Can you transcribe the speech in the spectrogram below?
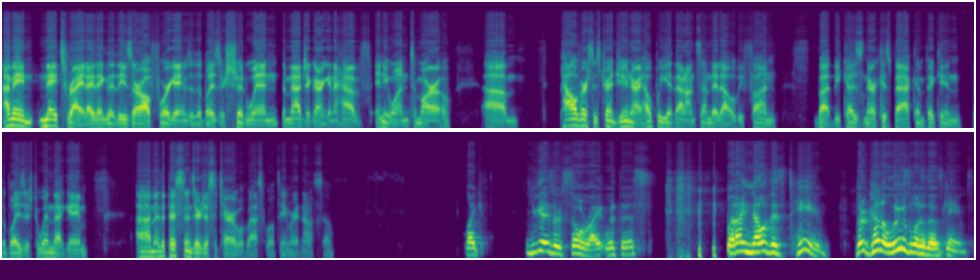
I mean, Nate's right. I think that these are all four games that the Blazers should win. The Magic aren't going to have anyone tomorrow. Um, Powell versus Trent Jr. I hope we get that on Sunday. That will be fun. But because Nurk is back, I'm picking the Blazers to win that game. Um, and the Pistons are just a terrible basketball team right now. So like, you guys are so right with this, but I know this team. They're going to lose one of those games.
